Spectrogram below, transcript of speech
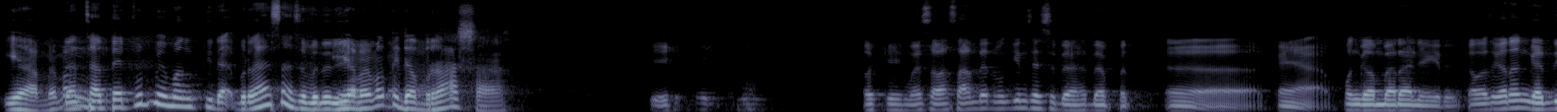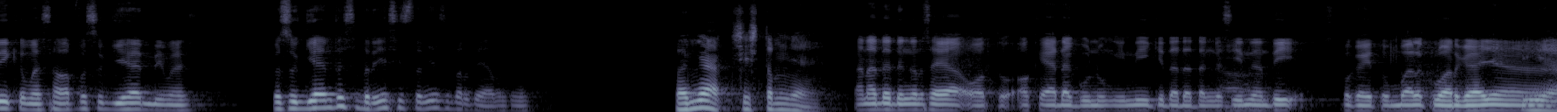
Iya, memang Dan santet pun memang tidak berasa sebenarnya. Iya, memang tidak berasa. Oke, oke. Oke, masalah santet mungkin saya sudah dapat eh, kayak penggambarannya gitu. Kalau sekarang ganti ke masalah pesugihan nih mas. Pesugihan itu sebenarnya sistemnya seperti apa sih mas? Banyak sistemnya. Kan ada dengar saya, oh tuh, oke ada gunung ini kita datang ke sini nanti sebagai tumbal keluarganya Iya.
